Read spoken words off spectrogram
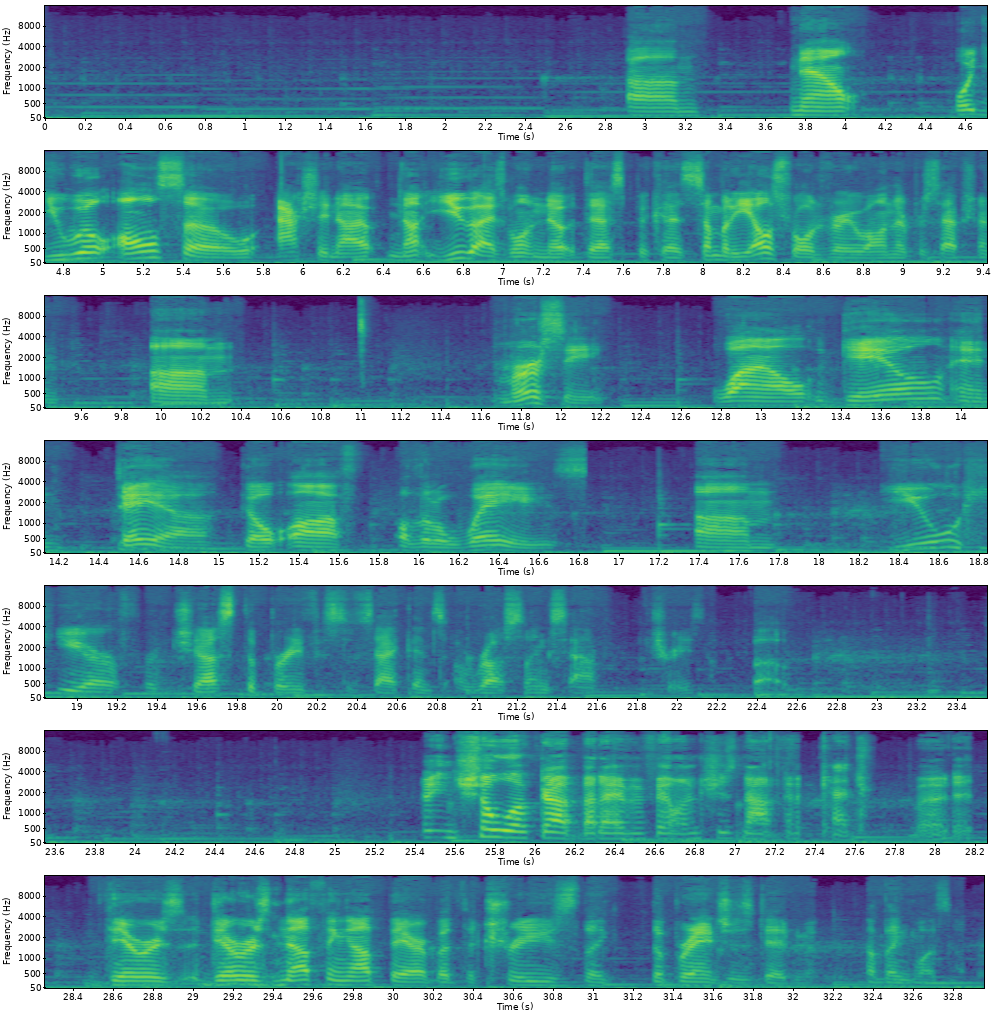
Um, now, what you will also actually not not you guys won't note this because somebody else rolled very well in their perception. Um, Mercy, while Gale and Dea go off a little ways, um, you hear for just the briefest of seconds a rustling sound from the trees above. I mean, she'll look up, but I have a feeling she's not gonna catch me. It. There is there is nothing up there, but the trees, like the branches, did move. Something was up.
